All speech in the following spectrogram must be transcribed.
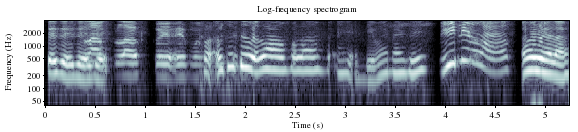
Sih, sih, sih. Love, love kayak emang. Kok itu tuh love, love. Eh, di mana sih? Ini love. Oh iya lah.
